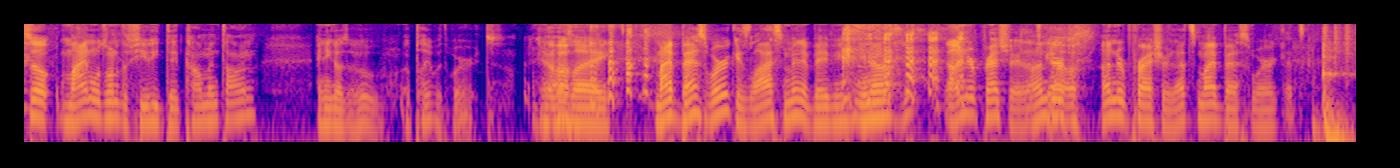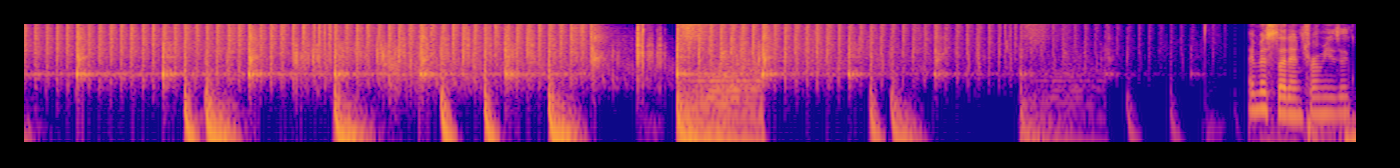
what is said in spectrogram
So mine was one of the few he did comment on, and he goes, "Oh, a play with words." And I was oh. like, "My best work is last minute, baby. You know, Under pressure. Let's Under- go. under pressure. That's my best work." That's I miss that intro music.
